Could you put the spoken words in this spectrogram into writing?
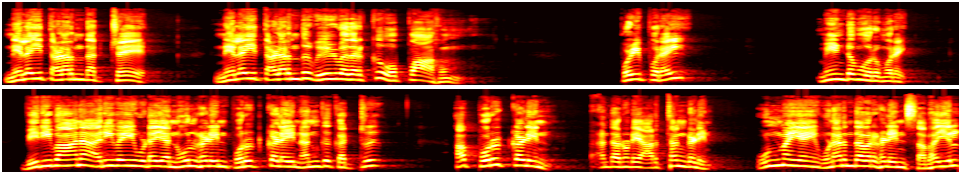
நிலை தளர்ந்தற்றே நிலை தளர்ந்து வீழ்வதற்கு ஒப்பாகும். பொழிப்புரை மீண்டும் ஒரு முறை. விரிவான அறிவை உடைய நூல்களின் பொருட்களை நன்கு கற்று அப்பொருட்களின் அதனுடைய அர்த்தங்களின் உண்மையை உணர்ந்தவர்களின் சபையில்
